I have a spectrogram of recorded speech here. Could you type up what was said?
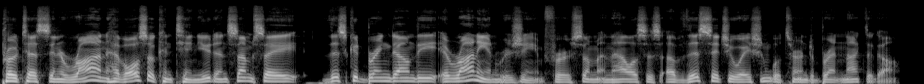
protests in Iran have also continued, and some say this could bring down the Iranian regime. For some analysis of this situation, we'll turn to Brent Nagtegaal.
